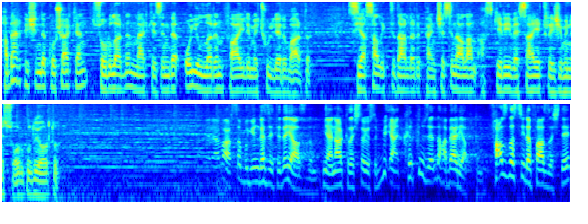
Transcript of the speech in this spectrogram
Haber peşinde koşarken sorularının merkezinde o yılların faili meçhulleri vardı. Siyasal iktidarları pençesine alan askeri vesayet rejimini sorguluyordu varsa bugün gazetede yazdım. Yani arkadaşlar yoksa yani 40'ın üzerinde haber yaptım. Fazlasıyla fazla işte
